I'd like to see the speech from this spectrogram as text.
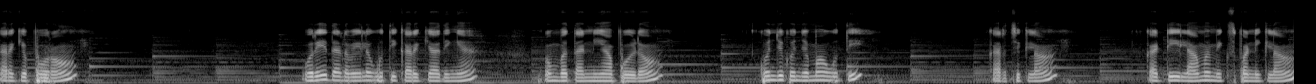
கரைக்க போகிறோம் ஒரே தடவையில் ஊற்றி கரைக்காதீங்க. ரொம்ப தண்ணியாக போயிடும். கொஞ்சம் கொஞ்சமாக ஊற்றி கரைச்சிக்கலாம். கட்டி இல்லாமல் மிக்ஸ் பண்ணிக்கலாம்.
